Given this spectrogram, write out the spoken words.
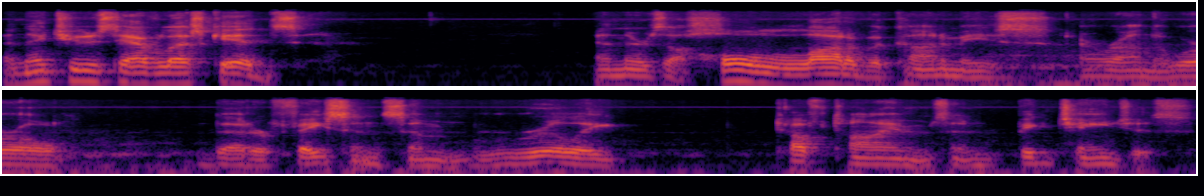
and they choose to have less kids. And there's a whole lot of economies around the world that are facing some really tough times and big changes.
